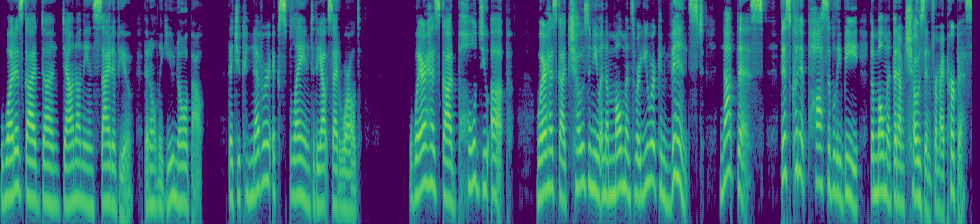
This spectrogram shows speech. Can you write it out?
What has God done down on the inside of you that only you know about, that you can never explain to the outside world? Where has God pulled you up? Where has God chosen you in the moments where you were convinced, not this, this couldn't possibly be the moment that I'm chosen for my purpose.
